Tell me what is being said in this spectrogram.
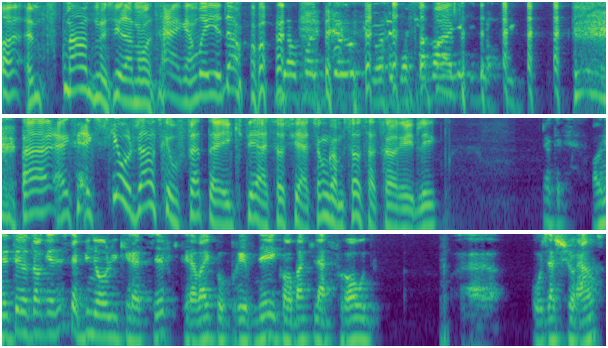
Oh, une petite menthe, Monsieur Lamontagne, envoyez donc. non, pas du tout. Ça va aller, merci. Euh, ex- expliquez aux gens ce que vous faites à Équité Association, comme ça, ça sera réglé. OK. On est un organisme à but non lucratif qui travaille pour prévenir et combattre la fraude euh, aux assurances,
